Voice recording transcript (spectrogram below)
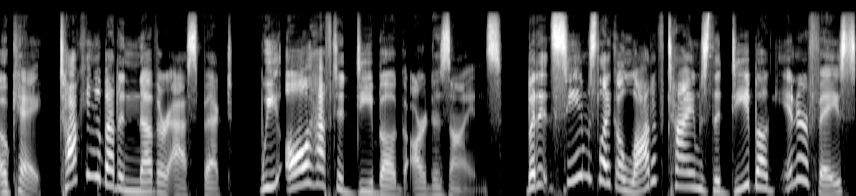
Okay, talking about another aspect, we all have to debug our designs. But it seems like a lot of times the debug interface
